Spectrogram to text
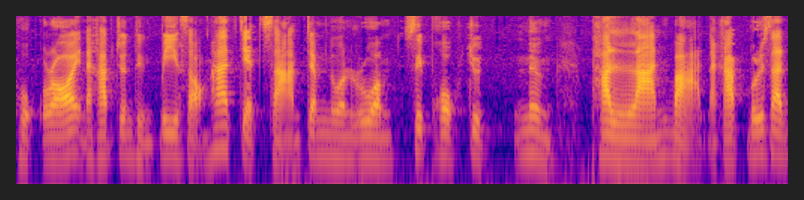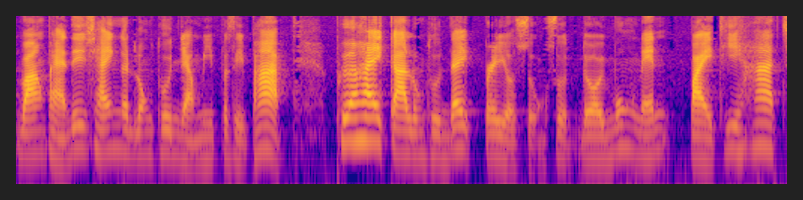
2,600 นะครับ จนถึงปี 2573 จำนวนรวม 16.1 พันล้านบาทนะครับ บริษัทวางแผนที่ใช้เงินลงทุนอย่างมีประสิทธิภาพ เพื่อให้การลงทุนได้ประโยชน์สูงสุด โดยมุ่งเน้นไปที่ 5G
